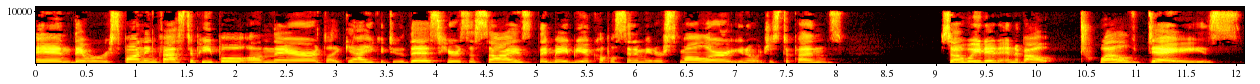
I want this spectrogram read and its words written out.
And they were responding fast to people on there. Like, yeah, you could do this. Here's the size. They may be a couple centimeters smaller. You know, it just depends. So, I waited, and about 12 days,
